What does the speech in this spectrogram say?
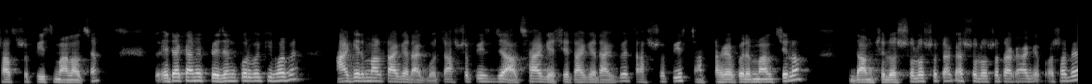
সাতশো পিস মাল আছে। তো এটাকে আমি প্রেজেন্ট করব কীভাবে? আগের মালটা আগে রাখব। চারশো পিস যে আছে আগে, সেটা আগে রাখবে। চারশো পিস চার টাকা করে মাল ছিল, দাম ছিল ষোলোশো টাকা ষোলোশো টাকা আগে বসাবে।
